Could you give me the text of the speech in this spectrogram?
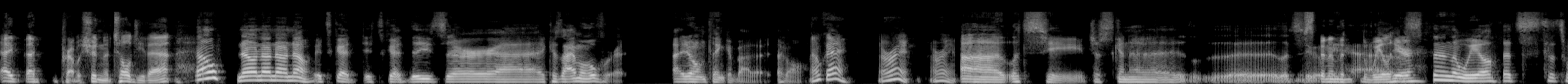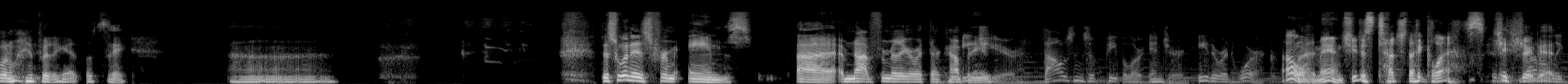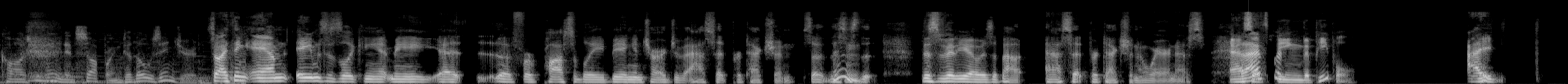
I probably shouldn't have told you that. No, no, no, no, no. It's good. It's good. These are because I'm over it. I don't think about it at all. Okay. All right. All right. Uh, let's see. Just gonna uh, let's see. Spinning the- the wheel here? Spinning the wheel. That's that's one way of putting it. Let's see. Uh, this one is from Ames. Uh, I'm not familiar with their company. Each company. year, thousands of people are injured either at work. Oh But- man, she just touched that glass. It She has sure not did. only caused pain and suffering to those injured, So I think Am- Ames is looking at me at, uh, for possibly being in charge of asset protection. So this is Hmm. the this video is about asset protection awareness. Assets put- being the people. I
